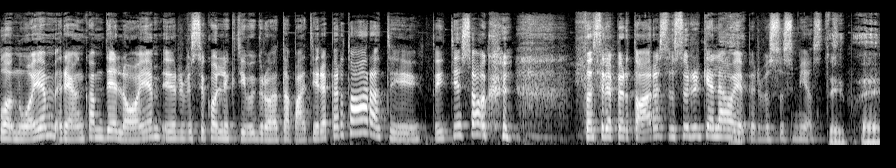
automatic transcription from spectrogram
planuojam, renkam, dėliojam ir visi kolektyvai groja tą patį repertuarą, tai, tai tiesiog tas repertuaras visur ir keliauja per visus miestus. Taip. e,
